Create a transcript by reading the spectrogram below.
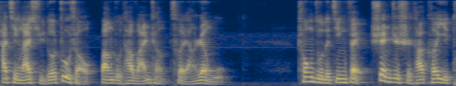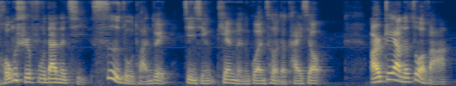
他请来许多助手帮助他完成测量任务。充足的经费甚至使他可以同时负担得起四组团队进行天文观测的开销，而这样的做法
